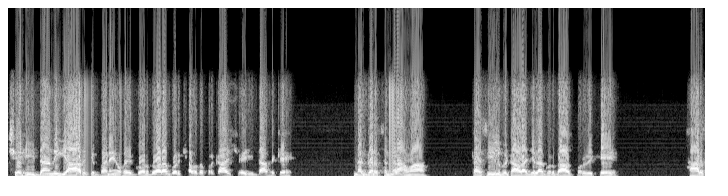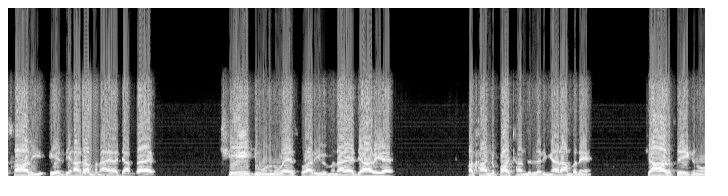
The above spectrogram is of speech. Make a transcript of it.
ਸ਼ਹੀਦਾਂ ਦੀ ਯਾਦ 'ਚ ਬਣੇ ਹੋਏ ਗੁਰਦੁਆਰਾ ਗੁਰਸ਼ਬਦ ਪ੍ਰਕਾਸ਼ ਸ਼ਹੀਦਾਂ ਵਿਖੇ ਨਗਰ ਸੰਗਰਾਵਾਂ ਤਹਿਸੀਲ ਬਟਾਲਾ ਜ਼ਿਲ੍ਹਾ ਗੁਰਦਾਸਪੁਰ ਵਿਖੇ ਹਰ ਸਾਲ ਹੀ ਇਹ ਦਿਹਾੜਾ ਮਨਾਇਆ ਜਾਂਦਾ ਹੈ। 6 ਜੂਨ ਨੂੰ ਇਸ ਵਾਰੀ ਵੀ ਮਨਾਇਆ ਜਾ ਰਿਹਾ ਹੈ। ਅਖੰਡ ਪਾਠਾਂ ਦੇ ਲੜੀਆਂ ਆਰੰਭ ਨੇ। 4 ਤਰੀਕ ਨੂੰ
